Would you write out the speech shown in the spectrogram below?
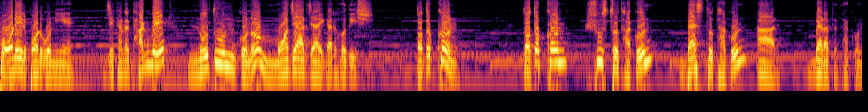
পরের পর্ব নিয়ে, যেখানে থাকবে নতুন কোনো মজার জায়গার হদিশ। ততক্ষণ ততক্ষণ সুস্থ থাকুন, ব্যস্ত থাকুন আর বেড়াতে থাকুন।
